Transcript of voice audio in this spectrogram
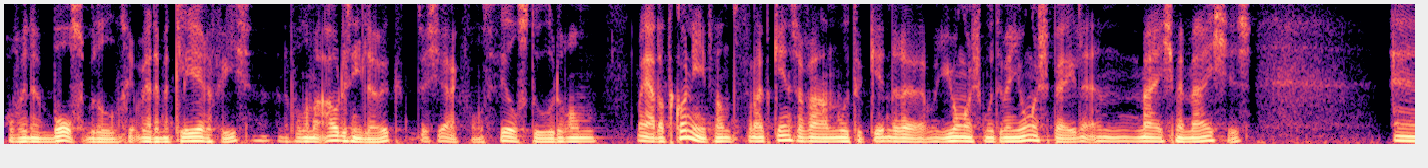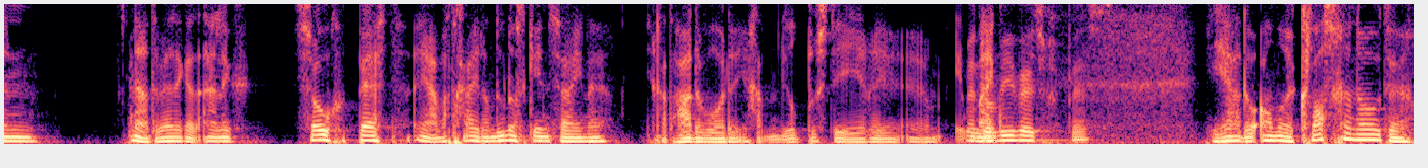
Of in het bos. Ik bedoel, werden mijn kleren vies. En dat vonden mijn ouders niet leuk. Dus ja, ik vond het veel stoerder om... Maar ja, dat kon niet. Want vanuit kinds af aan moeten kinderen... Jongens moeten met jongens spelen en meisjes met meisjes. En nou, toen werd ik uiteindelijk zo gepest. En ja, wat ga je dan doen als kind zijn? Je gaat harder worden, je gaat wild presteren. Ehm, Met door wie werd je gepest? Ja, door andere klasgenoten.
